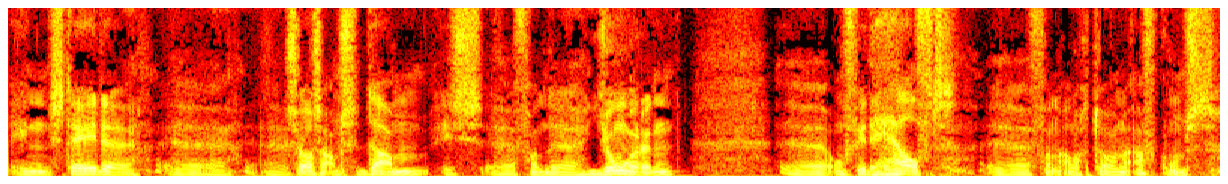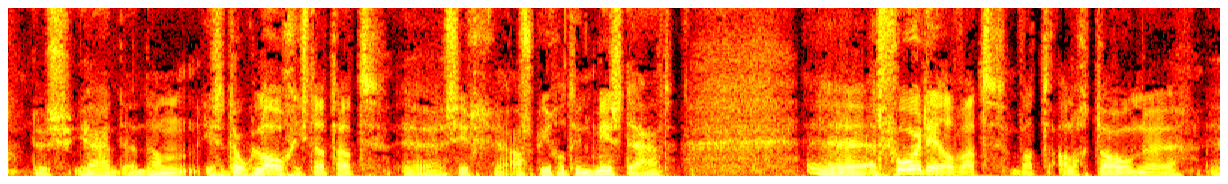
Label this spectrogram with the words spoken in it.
In steden uh, zoals Amsterdam is uh, van de jongeren... Ongeveer de helft uh, van allochtone afkomst. Dus ja, dan is het ook logisch dat dat zich afspiegelt in misdaad. Uh, het voordeel wat, wat allochtonen uh,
